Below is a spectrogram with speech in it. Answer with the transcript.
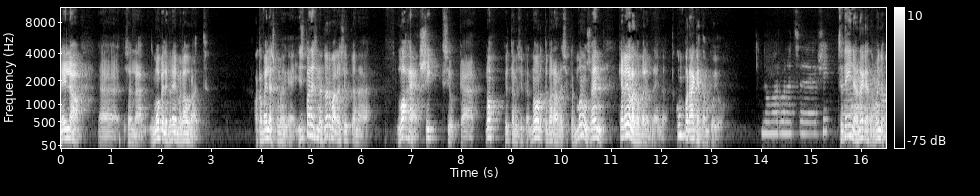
nelja selle Nobeli preemia laureaat, aga väljas kunagi ei käi. ja siis pane sinna kõrvale niisugune lahe, šikk, sihuke noh, ütleme niisugune noortepärane, niisugune mõnus vend, kellel ei ole Nobeli preemiat. kumb on ägedam kuju? no ma arvan, et see šikk. see teine on ägedam, on ju.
